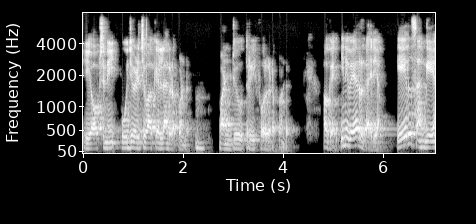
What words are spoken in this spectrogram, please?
ഈ ഓപ്ഷൻ ഓപ്ഷനിൽ പൂജ്യം ഒഴിച്ച് ബാക്കി എല്ലാം കിടപ്പുണ്ട്. വൺ ടു ത്രീ ഫോർ കിടപ്പുണ്ട്. ഓക്കെ ഇനി വേറൊരു കാര്യം. ഏത് സംഖ്യയെ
